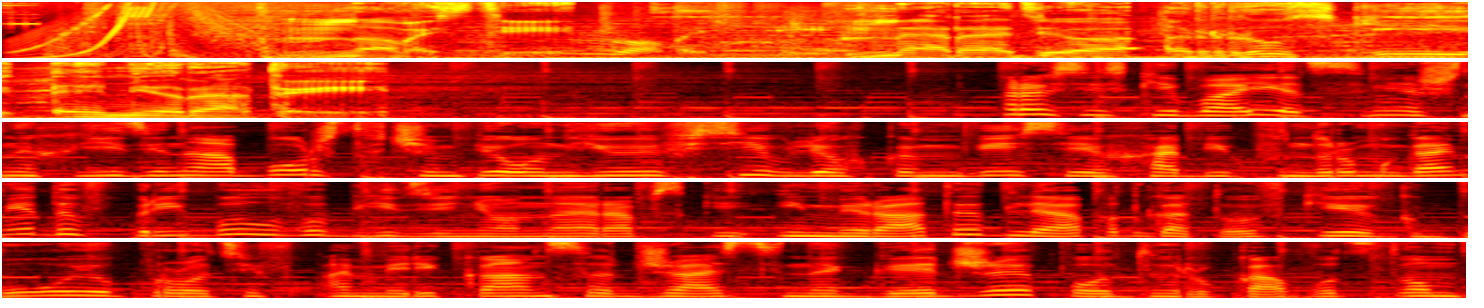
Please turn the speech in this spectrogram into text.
Новости. Новости. На радио «Русские Эмираты». Российский боец смешанных единоборств, чемпион UFC в легком весе Хабиб Нурмагомедов прибыл в Объединенные Арабские Эмираты для подготовки к бою против американца Джастина Геджи под руководством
